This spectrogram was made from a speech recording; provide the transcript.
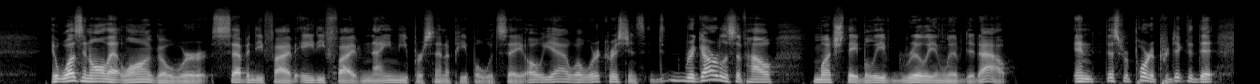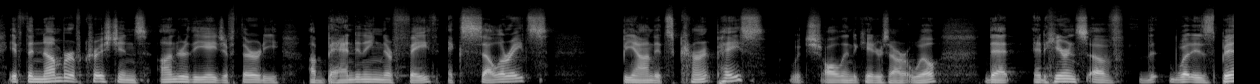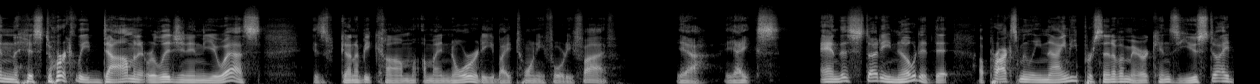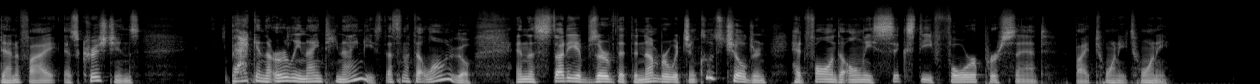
it wasn't all that long ago where 75, 85, 90% of people would say, oh, yeah, well, we're Christians, regardless of how much they believed really and lived it out. And this report had predicted that if the number of Christians under the age of 30 abandoning their faith accelerates beyond its current pace, which all indicators are it will, that adherence of the, what has been the historically dominant religion in the US is going to become a minority by 2045. Yeah, yikes. And this study noted that approximately 90% of Americans used to identify as Christians back in the early 1990s. That's not that long ago. And the study observed that the number, which includes children, had fallen to only 64% by 2020.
